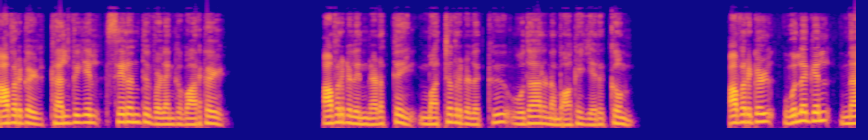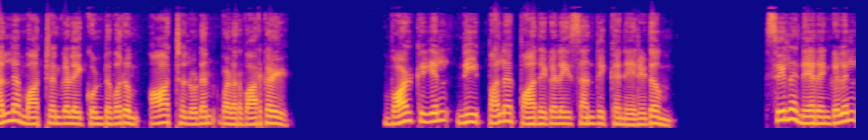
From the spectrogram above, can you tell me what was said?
அவர்கள் கல்வியில் சிறந்து விளங்குவார்கள். அவர்களின் நடத்தை மற்றவர்களுக்கு உதாரணமாக இருக்கும். அவர்கள் உலகில் நல்ல மாற்றங்களை கொண்டுவரும் ஆற்றலுடன் வளர்வார்கள். வாழ்க்கையில் நீ பல பாதைகளை சந்திக்க நேரிடும். சில நேரங்களில்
